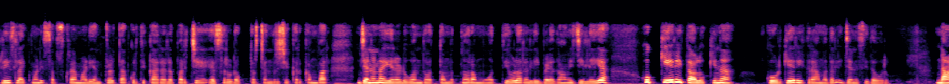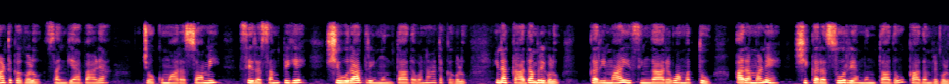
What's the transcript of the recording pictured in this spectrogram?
ಪ್ಲೀಸ್ ಲೈಕ್ ಮಾಡಿ ಸಬ್ಸ್ಕ್ರೈಬ್ ಮಾಡಿ ಅಂತ ಹೇಳ್ತಾ ಕೃತಿಕಾರರ ಪರಿಚಯ. ಹೆಸರು ಡಾಕ್ಟರ್ ಚಂದ್ರಶೇಖರ್ ಕಂಬಾರ್. ಜನನ ಎರಡು ಒಂದು ಹತ್ತೊಂಬತ್ತು ನೂರ ಮೂವತ್ತೇಳರಲ್ಲಿ ಬೆಳಗಾವಿ ಜಿಲ್ಲೆಯ ಹುಕ್ಕೇರಿ ತಾಲೂಕಿನ ಗೋಡ್ಗೇರಿ ಗ್ರಾಮದಲ್ಲಿ ಜನಿಸಿದವರು. ನಾಟಕಗಳು ಸಂಗ್ಯಾಬಾಳ್ಯ ಜೋಕುಮಾರ ಸ್ವಾಮಿ ಸಿರಸಂಪಿಗೆ ಶಿವರಾತ್ರಿ ಮುಂತಾದವ ನಾಟಕಗಳು. ಇನ್ನು ಕಾದಂಬರಿಗಳು, ಕರಿಮಾಯಿ ಸಿಂಗಾರವ ಮತ್ತು ಅರಮನೆ ಶಿಖರ ಸೂರ್ಯ ಮುಂತಾದವು ಕಾದಂಬರಿಗಳು.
